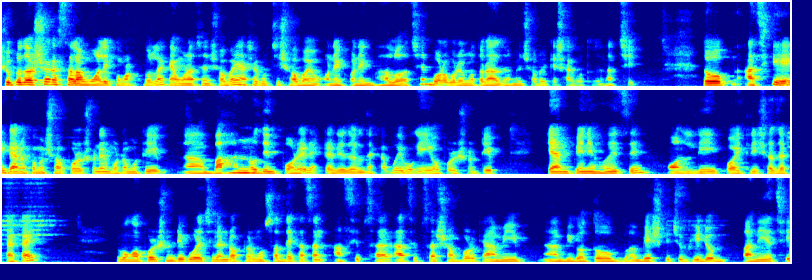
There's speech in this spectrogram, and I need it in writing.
সুপ্রিয় দর্শক, আসসালামু আলাইকুম রহমতুল্লাহ। কেমন আছেন সবাই? আশা করছি সবাই অনেক অনেক ভালো আছেন। বরাবরের মতো রাজ আহমেদ সবাইকে স্বাগত জানাচ্ছি। তো আজকে গ্যানোকমিশ অপারেশনের মোটামুটি বাহান্ন দিন পরের একটা রেজাল্ট দেখাবো এবং এই অপারেশনটি ক্যাম্পেইনে হয়েছে অনলি পঁয়ত্রিশ হাজার টাকায়। এবং অপারেশনটি করেছিলেন doctor Mosaddek Hasan Asif sir. Asif sir সম্পর্কে আমি বিগত বেশ কিছু ভিডিও বানিয়েছি।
